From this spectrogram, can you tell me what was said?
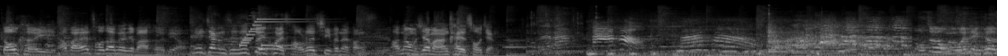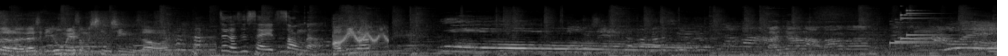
都可以。好，反正抽到那就把它喝掉，因为这样子是最快炒热气氛的方式。好，那我们现在马上开始抽奖。我对我们文点课的人的礼物没什么信心，你知道吗？这个是谁送的？好听吗？哇！什么东西？蓝牙喇叭吗？对。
